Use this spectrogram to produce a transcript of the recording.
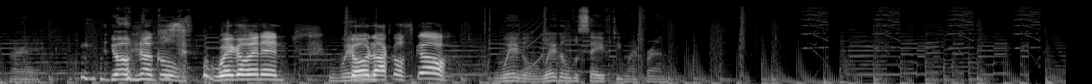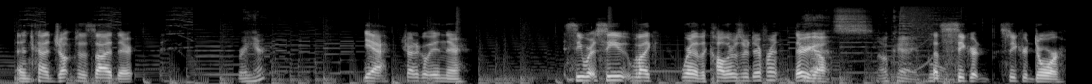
All right, go Knuckles. Wiggle it in. Wiggle, Go Knuckles. Go. wiggle, wiggle to safety, my friend. And kind of jump to the side there. Right here. Yeah. Try to go in there. See where? See like where the colors are different. There you go. Okay. Boom. That's a secret secret door.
